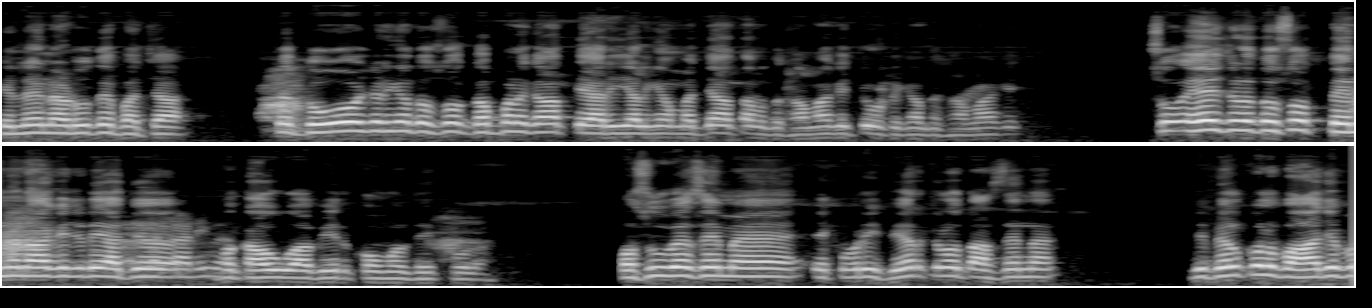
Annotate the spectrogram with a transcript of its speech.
ਕਿੱਲੇ ਨਾੜੂ ਤੇ ਬੱਚਾ। ਤੇ ਦੋ ਜਿਹੜੀਆਂ ਦੋਸਤੋ ਗੱਭਣ ਗਾਂ ਤਿਆਰੀ ਵਾਲੀਆਂ ਮੱਝਾਂ ਤੁਹਾਨੂੰ ਦਿਖਾਵਾਂਗੇ, ਝੋਟੀਆਂ ਦਿਖਾਵਾਂਗੇ। ਸੋ ਇਹ ਜਿਹੜੇ ਦੋਸਤੋ ਤਿੰਨ ਨਾਗ ਜਿਹੜੇ ਅੱਜ ਵਿਕਾਊ ਆ ਵੀਰ ਕੋਮਲ ਦੇ ਕੋਲ। ਪਸ਼ੂ ਵੈਸੇ ਮੈਂ ਇੱਕ ਵਾਰੀ ਫੇਰ ਚਲੋ ਦੱਸ ਦਿੰਦਾ ਵੀ ਬਿਲਕੁਲ ਵਾਜਬ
